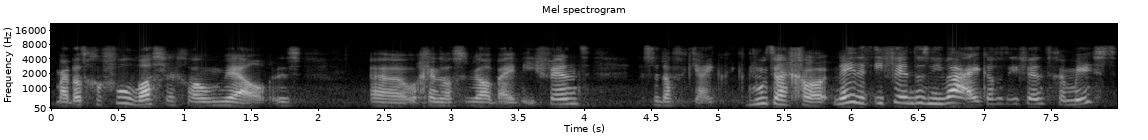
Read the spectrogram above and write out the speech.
Maar dat gevoel was er gewoon wel. Dus op een gegeven moment was ik wel bij een event. Dus toen dacht ik, ja, ik, ik moet daar gewoon... Nee, dit event is niet waar. Ik had het event gemist.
